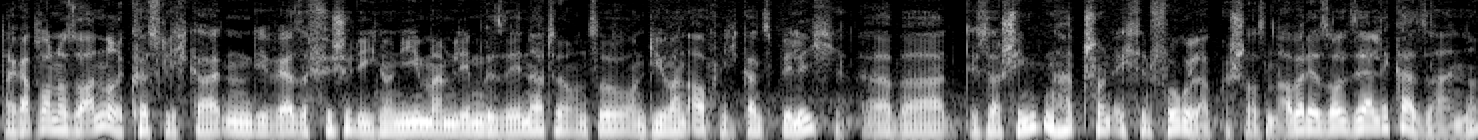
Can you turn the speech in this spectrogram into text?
da gab es auch noch so andere Köstlichkeiten, diverse Fische, die ich noch nie in meinem Leben gesehen hatte und so. Und die waren auch nicht ganz billig. Aber dieser Schinken hat schon echt den Vogel abgeschossen. Aber der soll sehr lecker sein, ne?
